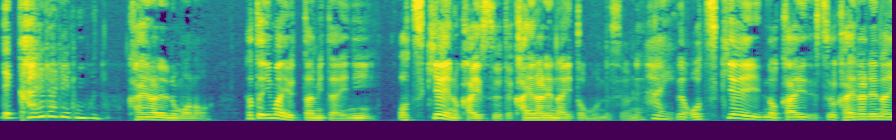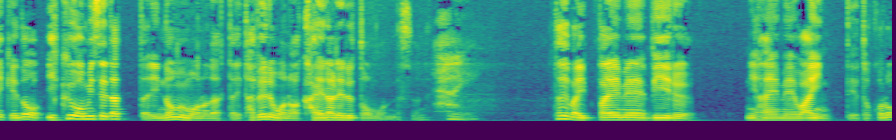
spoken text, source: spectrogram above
で、変えられるもの。変えられるもの。あと今言ったみたいに、お付き合いの回数って変えられないと思うんですよね。はいでお付き合いの回数は変えられないけど、行くお店だったり飲むものだったり食べるものは変えられると思うんですよね。はい。例えば1杯目ビール、2杯目ワインっていうところ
